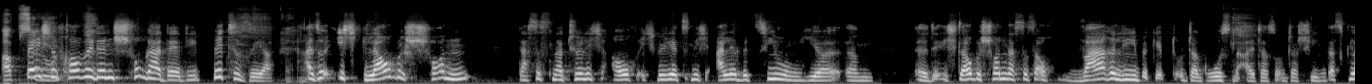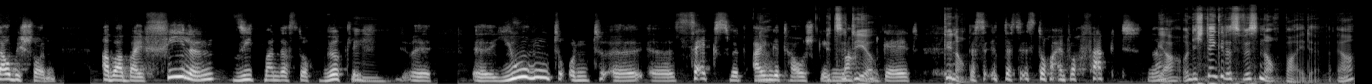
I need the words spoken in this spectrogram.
Absolut. Welche Frau will denn Sugar Daddy? Bitte sehr. Also ich glaube schon, dass es natürlich auch, ich will jetzt nicht alle Beziehungen hier, ähm, äh, ich glaube schon, dass es auch wahre Liebe gibt unter großen Altersunterschieden. Das glaube ich schon. Aber bei vielen sieht man das doch wirklich. Mhm. Äh, äh, Jugend und äh, äh, Sex wird ja. eingetauscht gegen Macht und Geld. Genau. Das, das ist doch einfach Fakt. Ne? Ja, und ich denke, das wissen auch beide. Ja,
